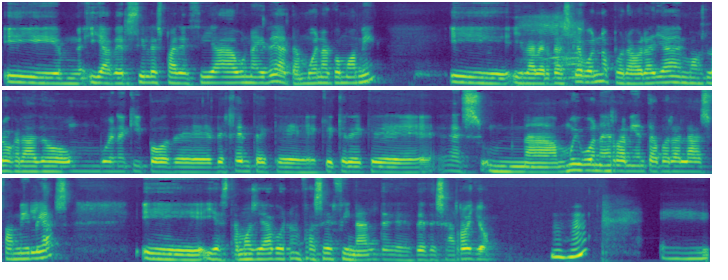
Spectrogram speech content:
y, a ver si les parecía una idea tan buena como a mí. Y, la verdad es que, bueno, por ahora ya hemos logrado un buen equipo de, gente que, cree que es una muy buena herramienta para las familias y, estamos ya, bueno, en fase final de, desarrollo. Eh,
